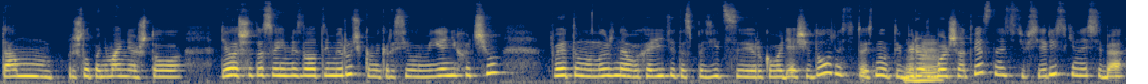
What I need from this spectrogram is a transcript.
там пришло понимание, что делать что-то своими золотыми ручками красивыми я не хочу, поэтому нужно выходить это с позиции руководящей должности. То есть, ну, ты берешь Мгм. больше ответственности, все риски на себя,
